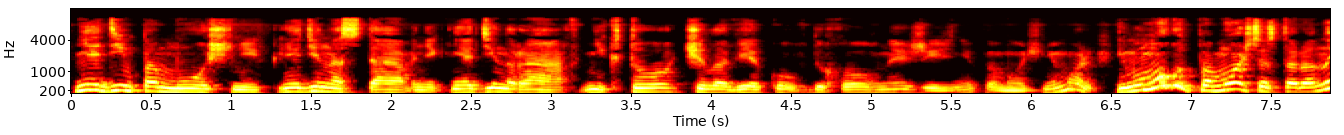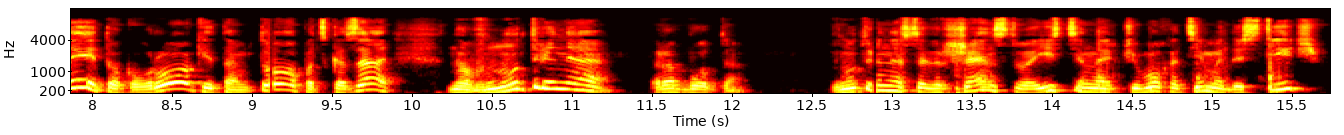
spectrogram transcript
Ни один помощник, ни один наставник, ни один рав, никто человеку в духовной жизни помочь не может. Ему могут помочь со стороны, только уроки, там то, подсказать, но внутренняя работа, внутреннее совершенство, истинное, чего хотим мы достичь,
